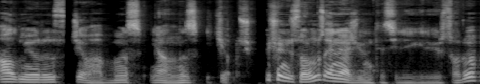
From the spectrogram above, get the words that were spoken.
almıyoruz. Cevabımız yalnız 2 olacak. Üçüncü sorumuz enerji ünitesiyle ilgili bir soru.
